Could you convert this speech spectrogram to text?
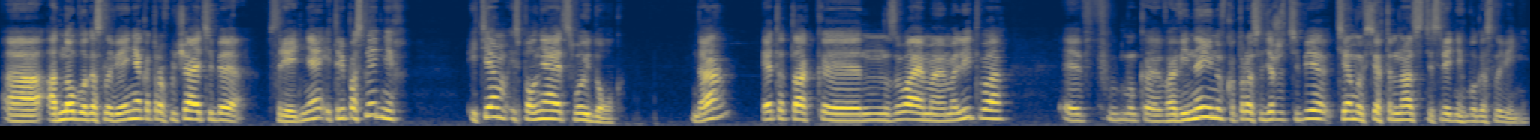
А, одно благословение, которое включает в себя среднее, и три последних, и тем исполняет свой долг. Да? Это так э, называемая молитва э, в Авинейну, в которой содержит в себе темы всех 13 средних благословений.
